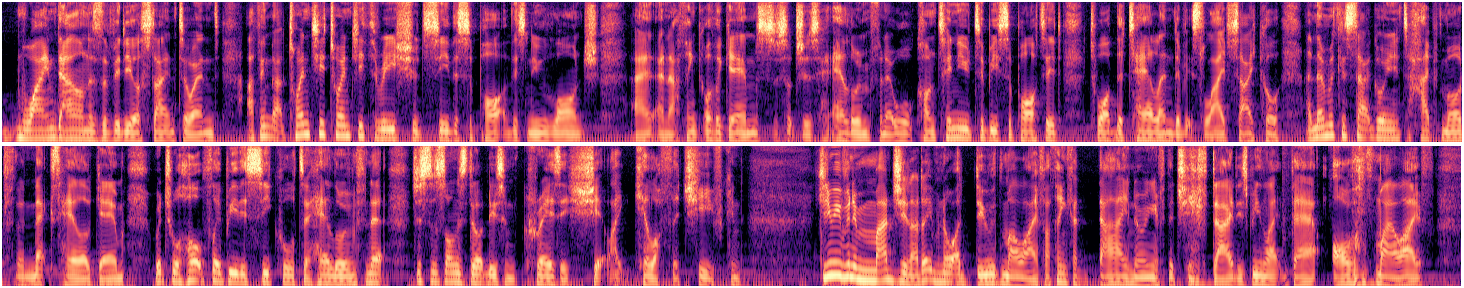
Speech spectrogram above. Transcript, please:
wind down as the video is starting to end. I think that 2023 should see the support of this new launch, and, and, I think other games such as Halo Infinite will continue to be supported toward the tail end of its life cycle, and then we can start going into hype mode for the next Halo game, which will hopefully be the sequel to Halo Infinite, just as long as they don't do some crazy shit like kill off the Chief. Can can you even imagine? I don't even know what I'd do with my life. I think I'd die knowing if the Chief died. He's been like there all of my life.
